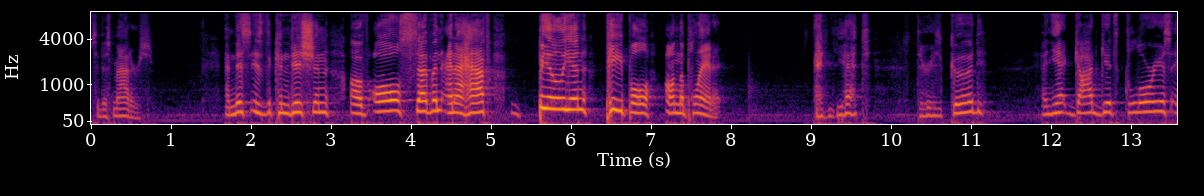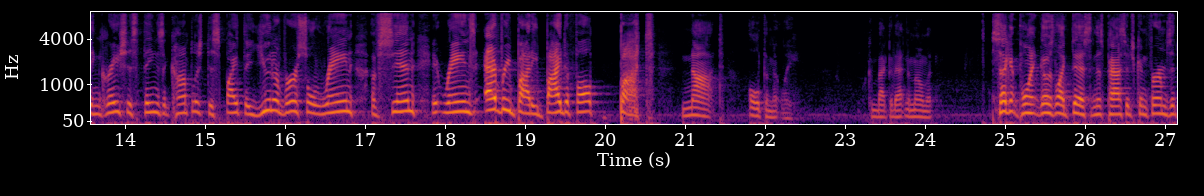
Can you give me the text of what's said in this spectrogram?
See, this matters. And this is the condition of all seven and a half billion people on the planet. And yet, there is good, and yet God gets glorious and gracious things accomplished despite the universal reign of sin. It reigns everybody by default, but not ultimately. We'll come back to that in a moment. Second point goes like this, and this passage confirms it.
